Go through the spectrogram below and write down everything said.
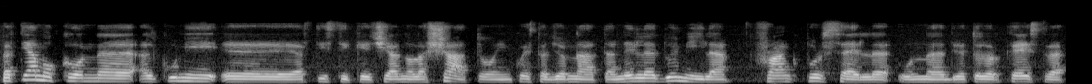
Partiamo con eh, alcuni eh, artisti che ci hanno lasciato in questa giornata. Nel 2000 Frank Purcell, un direttore d'orchestra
